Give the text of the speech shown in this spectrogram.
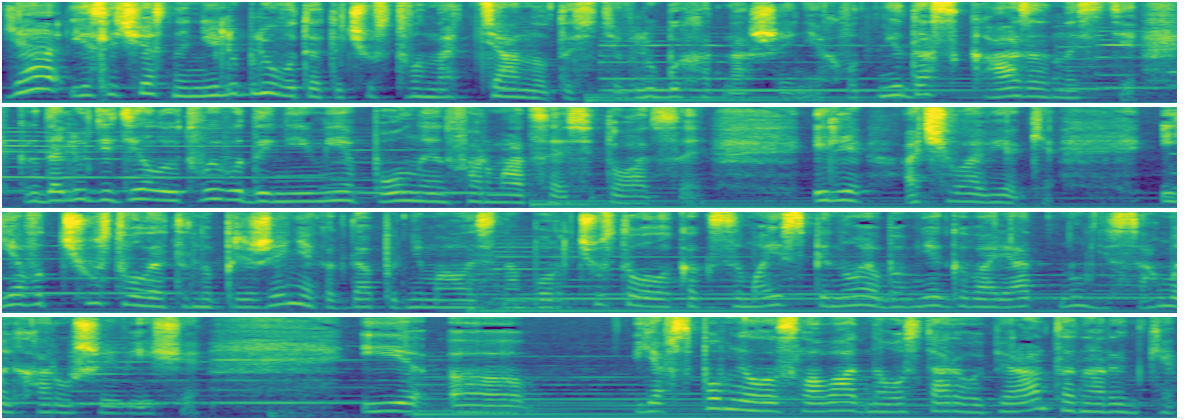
Я, если честно, не люблю вот это чувство натянутости в любых отношениях, вот недосказанности, когда люди делают выводы, не имея полной информации о ситуации или о человеке. И я вот чувствовала это напряжение, когда поднималась на борт, чувствовала, как за моей спиной обо мне говорят, ну, не самые хорошие вещи. И э, я вспомнила слова одного старого пиранта на рынке.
